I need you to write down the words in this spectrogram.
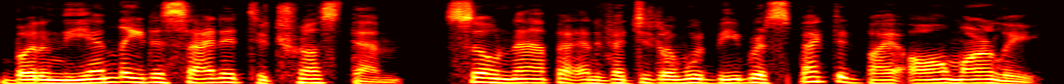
but in the end they decided to trust them, so Nappa and Vegeta would be respected by all Marley.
